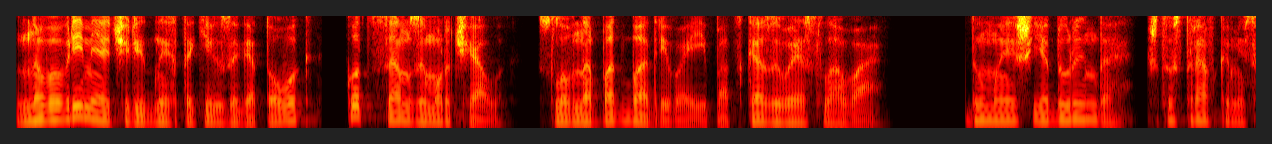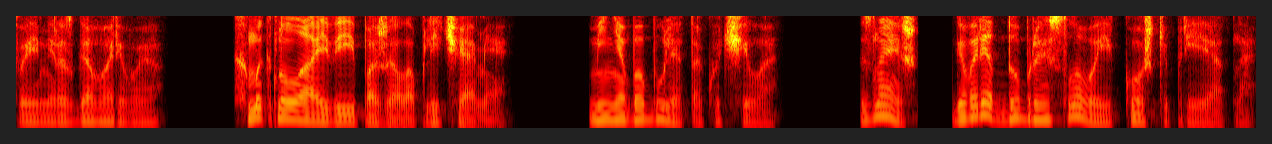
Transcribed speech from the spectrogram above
Но во время очередных таких заготовок кот сам замурчал, словно подбадривая и подсказывая слова. «Думаешь, я дурында, что с травками своими разговариваю?» Хмыкнула Айви и пожала плечами. «Меня бабуля так учила. Знаешь, говорят, доброе слово и кошке приятно.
